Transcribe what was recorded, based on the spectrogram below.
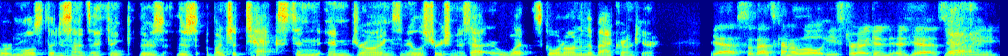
or most of the designs, I think there's there's a bunch of text and and drawings and illustration. Is that what's going on in the background here? Yeah, so that's kind of a little Easter egg, and yeah, it's certainly yeah.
